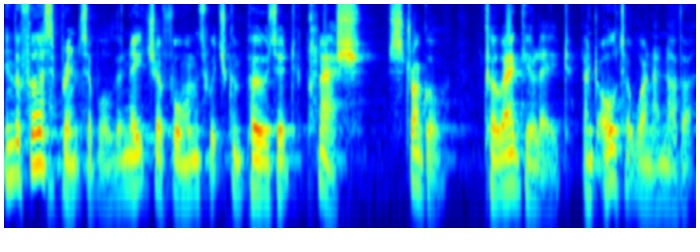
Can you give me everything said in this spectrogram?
In the first principle, the nature forms which compose it clash, struggle, coagulate, and alter one another,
